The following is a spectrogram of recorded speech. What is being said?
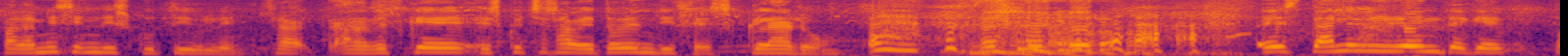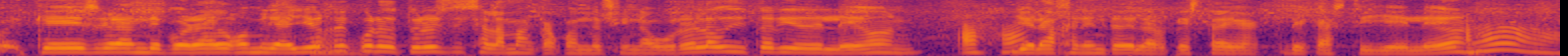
para mí es indiscutible. O sea, cada vez que escuchas a Beethoven dices, claro. es tan evidente que, que es grande por algo. Mira, yo recuerdo, tú eres de Salamanca, cuando se inauguró el Auditorio de León, Ajá. yo era gerente de la Orquesta de de Castilla y León. Ah,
